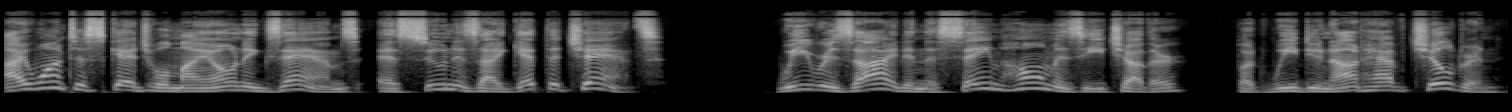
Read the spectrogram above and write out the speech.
I want to schedule my own exams as soon as I get the chance. We reside in the same home as each other, but we do not have children.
